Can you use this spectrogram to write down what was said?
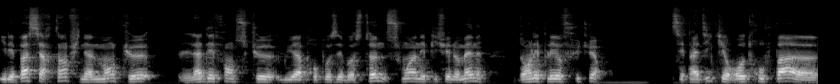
il n'est pas certain finalement que la défense que lui a proposé Boston soit un épiphénomène dans les playoffs futurs. C'est pas dit qu'il retrouve pas, euh,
